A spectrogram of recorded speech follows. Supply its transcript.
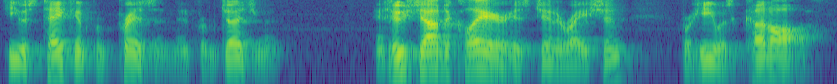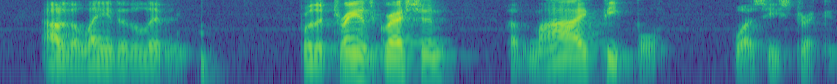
He was taken from prison and from judgment. And who shall declare his generation? For he was cut off out of the land of the living. For the transgression of my people was he stricken.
